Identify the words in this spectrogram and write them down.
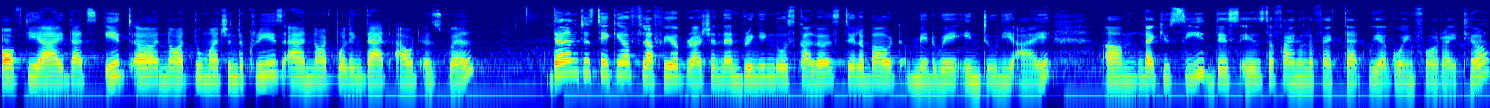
of the eye. That's it. Uh, not too much in the crease and not pulling that out as well then I'm just taking a fluffier brush and then bringing those colors till about midway into the eye um, like you see this is the final effect that we are going for right here.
